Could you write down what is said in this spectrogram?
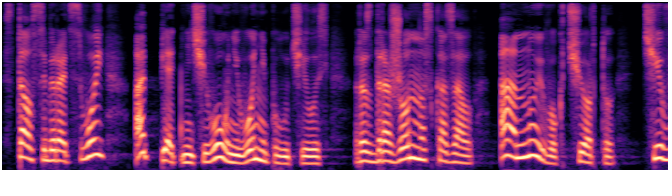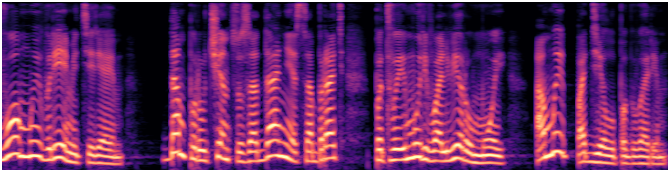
Стал собирать свой, опять ничего у него не получилось. Раздраженно сказал, «А, ну его к черту, чего мы время теряем? Дам порученцу задание собрать по твоему револьверу мой, а мы по делу поговорим».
